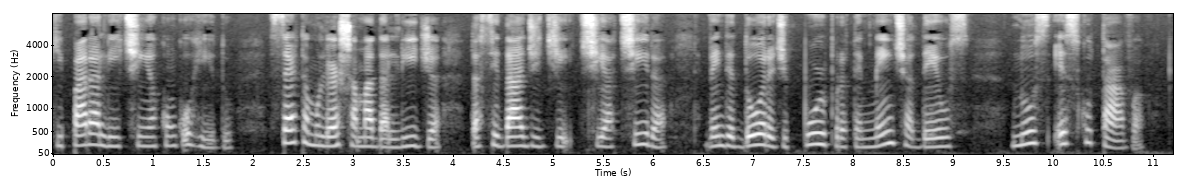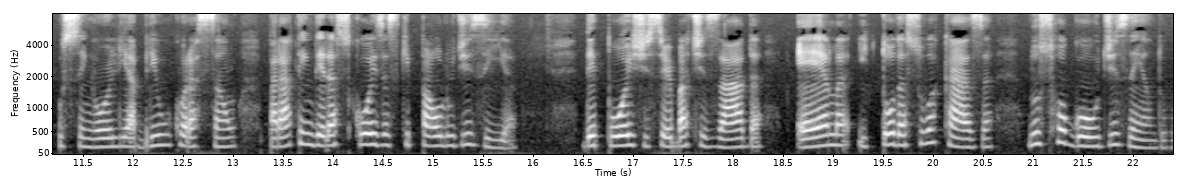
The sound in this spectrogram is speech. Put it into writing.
que para ali tinham concorrido. Certa mulher chamada Lídia, da cidade de Tiatira, vendedora de púrpura temente a Deus, nos escutava. O Senhor lhe abriu o coração para atender às coisas que Paulo dizia. Depois de ser batizada, ela e toda a sua casa nos rogou, dizendo:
